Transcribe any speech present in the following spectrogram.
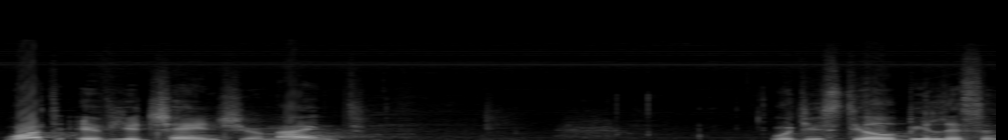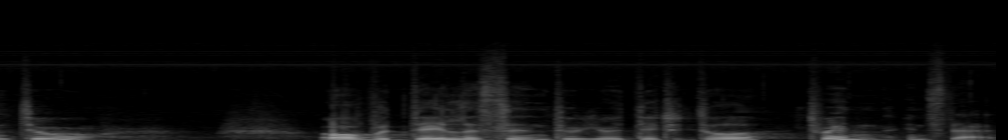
What if you change your mind? Would you still be listened to? Or would they listen to your digital twin instead?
